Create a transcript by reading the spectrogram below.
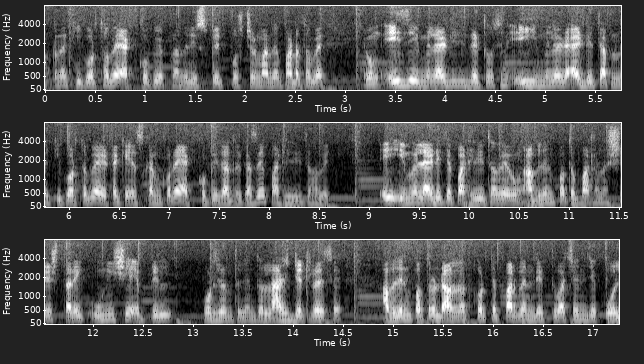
আপনাদের কী করতে হবে? এক কপি আপনাদের স্পিড পোস্টের মাধ্যমে পাঠাতে হবে, এবং এই যে ইমেল আইডিটি দেখতে পাচ্ছেন, এই ইমেল আইডিতে আপনাদের কী করতে হবে? এটাকে স্ক্যান করে এক কপি তাদের কাছে পাঠিয়ে দিতে হবে। এই ইমেল আইডিতে পাঠিয়ে দিতে হবে, এবং আবেদনপত্র পাঠানোর শেষ তারিখ উনিশে এপ্রিল পর্যন্ত কিন্তু লাস্ট ডেট রয়েছে। আবেদনপত্র ডাউনলোড করতে পারবেন। দেখতে পাচ্ছেন যে কোল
